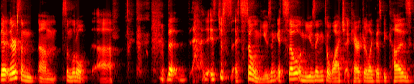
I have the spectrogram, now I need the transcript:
there, there are some um, some little. Uh, the it's just it's so amusing. It's so amusing to watch a character like this because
